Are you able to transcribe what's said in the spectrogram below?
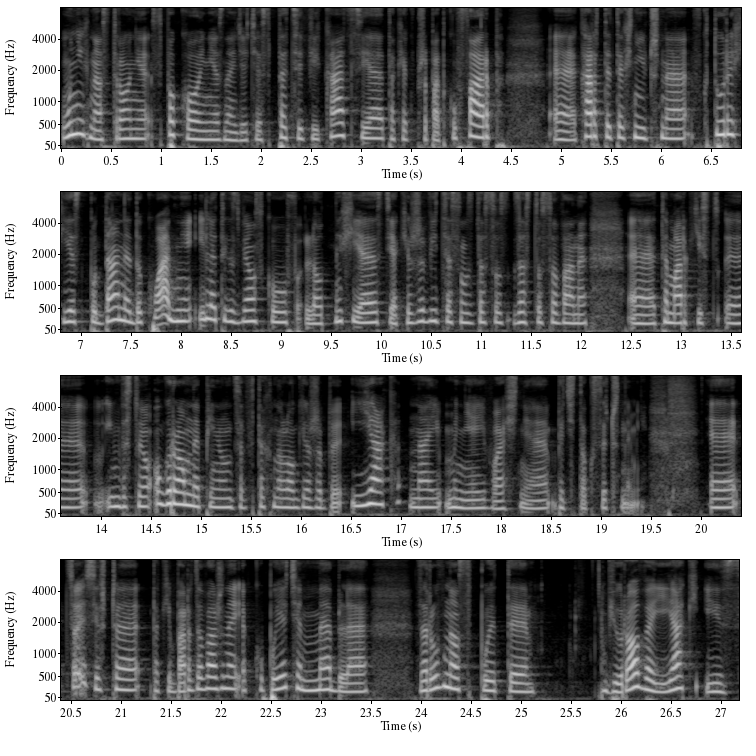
u nich na stronie spokojnie znajdziecie specyfikacje, tak jak w przypadku farb, e, karty techniczne, w których jest podane dokładnie, ile tych związków lotnych jest, jakie żywice są zastosowane. E, te marki e, inwestują ogromne pieniądze w technologię, żeby jak najmniej właśnie być toksycznymi. Co jest jeszcze takie bardzo ważne, jak kupujecie meble, zarówno z płyty wiórowej, jak i z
